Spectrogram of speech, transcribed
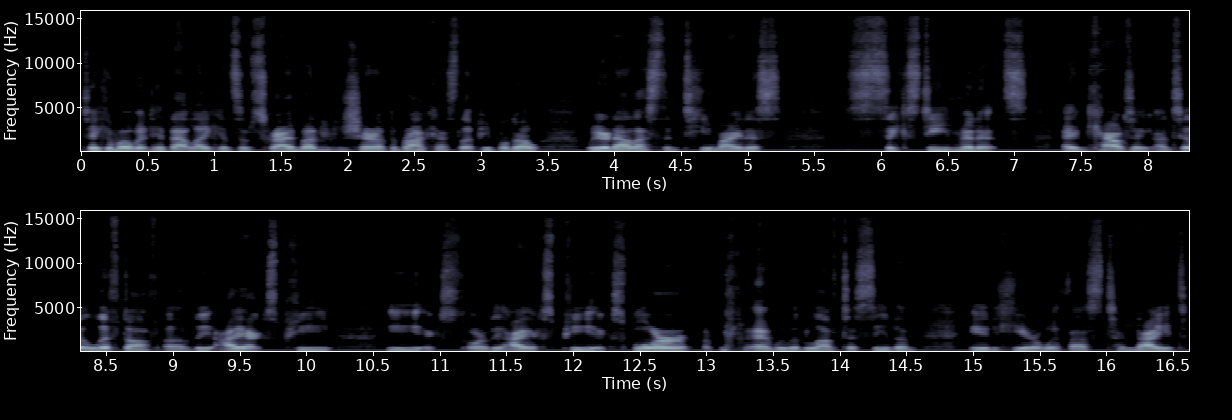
take a moment, hit that like and subscribe button, share out the broadcast. Let people know we are now less than T minus 16 minutes and counting until liftoff of the IXP. E or the IXP Explorer, and we would love to see them in here with us tonight.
